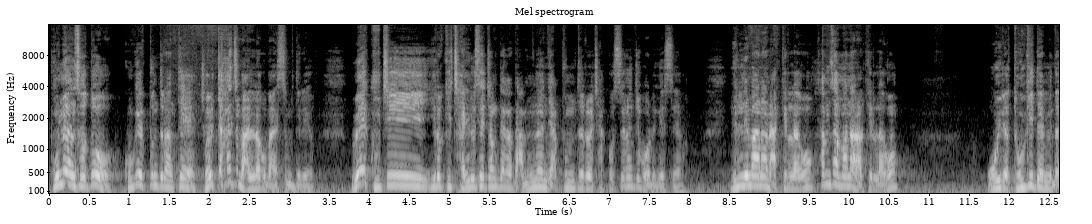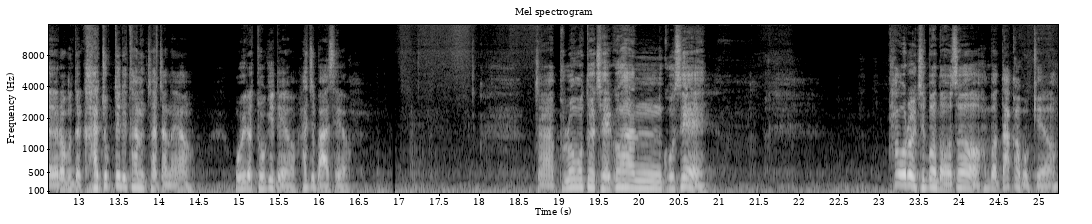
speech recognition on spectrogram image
보면서도 고객분들한테 절대 하지 말라고 말씀드려요. 왜 굳이 이렇게 잔류 세정제가 남는 약품들을 자꾸 쓰는지 모르겠어요. 1, 2만 원 아끼려고 3, 4만 원 아끼려고 오히려 독이 됩니다. 여러분들 가족들이 타는 차잖아요. 오히려 독이 돼요. 하지 마세요. 자, 블로모터를 제거한 곳에 타올을 집어 넣어서 한번 닦아 볼게요.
